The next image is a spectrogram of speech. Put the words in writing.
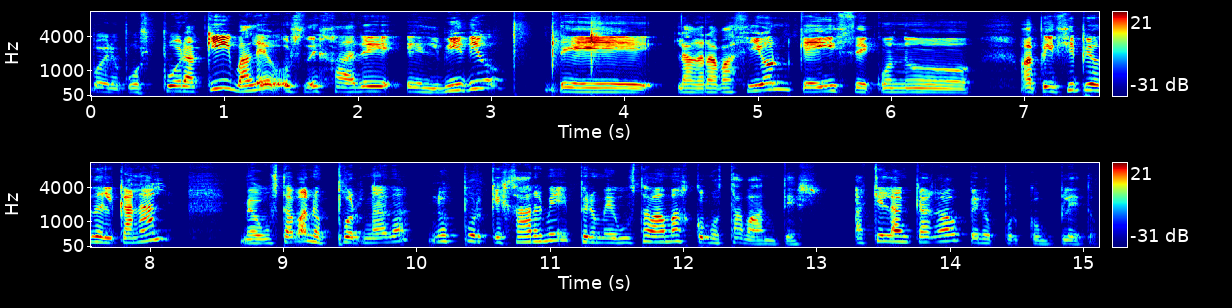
Bueno, pues por aquí, ¿vale? Os dejaré el vídeo de la grabación que hice cuando... Al principio del canal. Me gustaba, no es por nada, no es por quejarme, pero me gustaba más como estaba antes. Aquí la han cagado, pero por completo.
